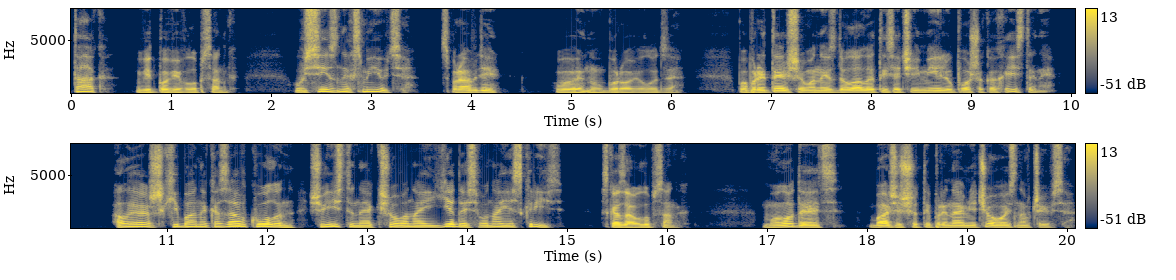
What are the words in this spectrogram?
Так, відповів Лопсанг. Усі з них сміються. Справді, вигнув борові Лудзе. Попри те, що вони здолали тисячі міль у пошуках істини. Але ж хіба не казав Колен, що істина, якщо вона і є десь, вона є скрізь, сказав Лопсанг. Молодець, бачу, що ти принаймні чогось навчився.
